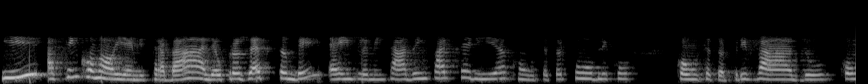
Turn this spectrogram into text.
e, assim como a OIM trabalha, o projeto também é implementado em parceria com o setor público, com o setor privado, com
